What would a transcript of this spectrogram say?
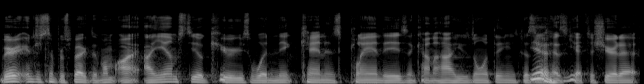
Very interesting perspective. I'm, I, I am still curious what Nick Cannon's plan is and kind of how he's doing things because Yeah. he has yet to share that.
